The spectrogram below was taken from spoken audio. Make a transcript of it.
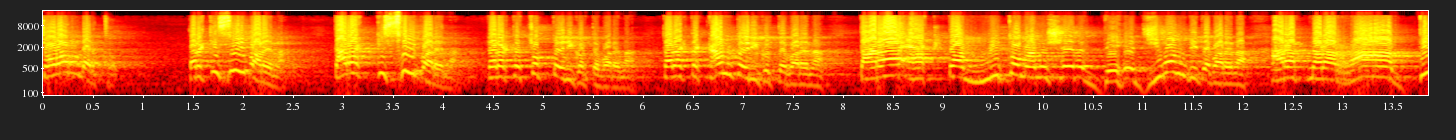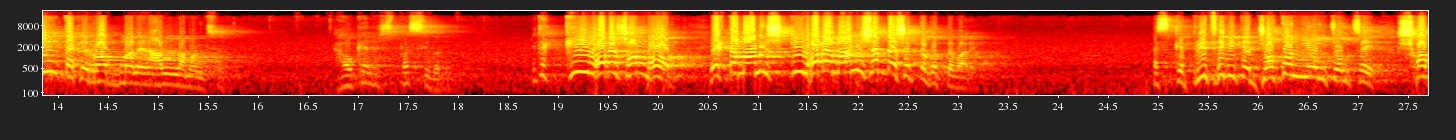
চরম ব্যর্থ। তারা কিছুই পারে না। তারা কিছুই পারে না। তারা একটা চোখ তৈরি করতে পারে না। তারা একটা কান তৈরি করতে পারে না। তারা একটা মৃত মানুষের দেহে জীবন দিতে পারে না। আর আপনারা রাত দিন তাকে রব মানেন আল্লাহ মানছেন। হাউ ক্যান ইটস পসিবল এটা কীভাবে সম্ভব? একটা মানুষ কীভাবে মানুষের দাসত্ব করতে পারে? আজকে পৃথিবীতে যত নিয়ম চলছে, সব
